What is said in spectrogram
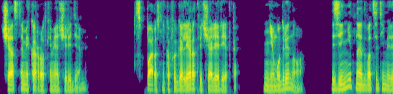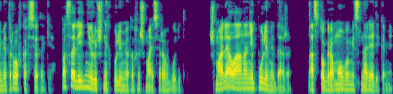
Частыми короткими очередями. С парусников и галер отвечали редко. Не мудрено. Зенитная 20-миллиметровка все-таки. Посолиднее ручных пулеметов и шмайсеров будет. Шмаляла она не пулями даже, а 100-граммовыми снарядиками,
